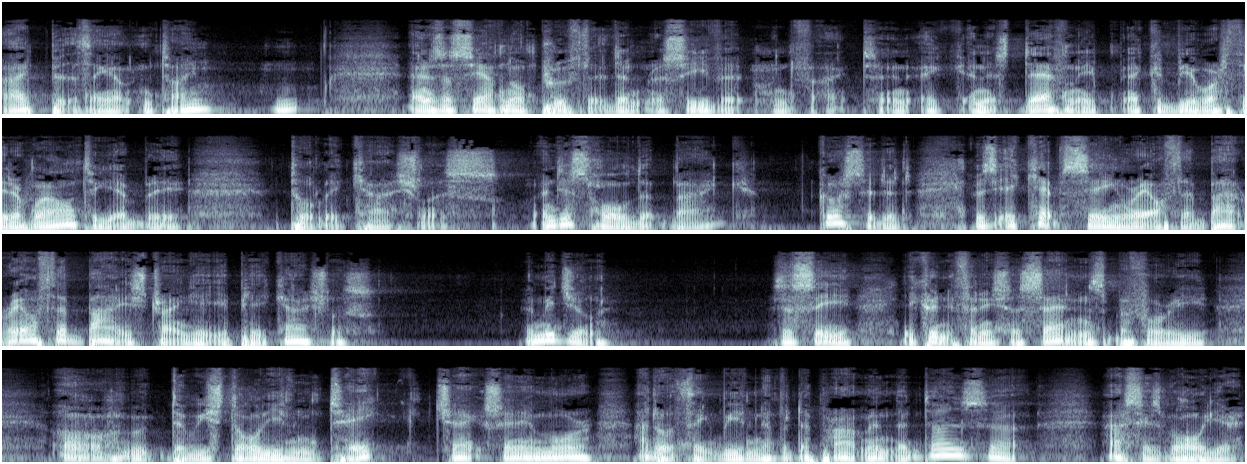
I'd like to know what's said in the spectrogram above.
I put the thing up in time. Hmm? And as I say, I have no proof that it didn't receive it, in fact. And, it, and it's definitely, it could be worth their while to get everybody totally cashless and just hold it back. Course it did. Because he kept saying right off the bat, right off the bat, he's trying to get you to pay cashless. Immediately. As I say, he couldn't finish a sentence before he, oh, do we still even take checks anymore? I don't think we even have a department that does that. I says, well, you're,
